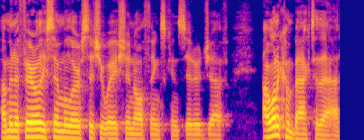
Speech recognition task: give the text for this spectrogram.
I'm in a fairly similar situation, all things considered, Geoff. I want to come back to that.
